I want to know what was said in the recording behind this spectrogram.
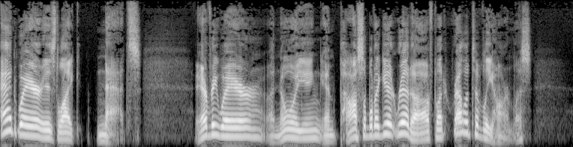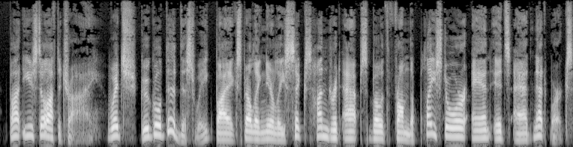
Adware is like gnats. Everywhere, annoying, impossible to get rid of, but relatively harmless. But you still have to try, which Google did this week by expelling nearly 600 apps both from the Play Store and its ad networks.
